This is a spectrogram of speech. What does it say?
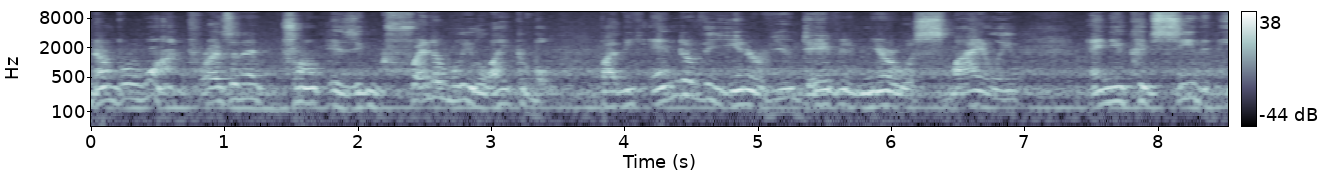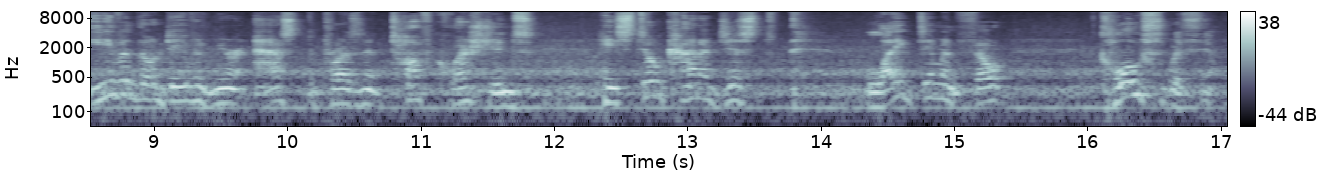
Number one, President Trump is incredibly likable. By the end of the interview, David Muir was smiling, and you could see that even though David Muir asked the president tough questions, he still kind of just liked him and felt close with him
